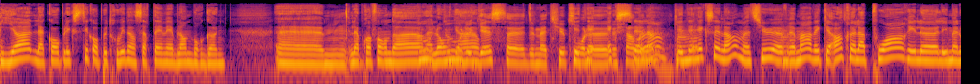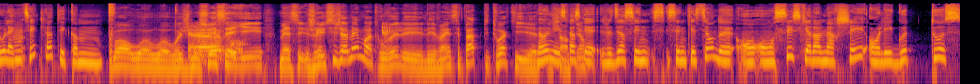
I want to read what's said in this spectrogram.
il y a la complexité qu'on peut trouver dans certains vins blancs de Bourgogne. Euh, la profondeur, la d'où longueur. le guess euh, de Mathieu qui pour était le, le excellent, qui était Mhm. excellent, Mathieu, euh, vraiment avec entre la poire et le, les malolactiques là, t'es comme Wow, wow, wow, wow. Je me suis Euh, essayé, mais c'est- je réussis jamais, moi, à trouver les, les vins. C'est Pat, puis toi qui es Ben oui, mais c'est parce que je veux dire, c'est une, c'est une question de, on, on sait ce qu'il y a dans le marché, on les goûte tous.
